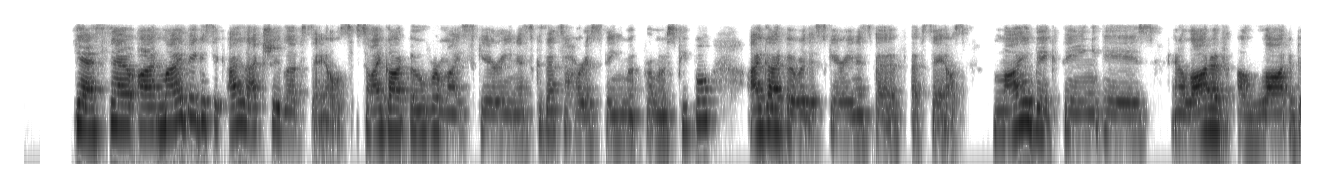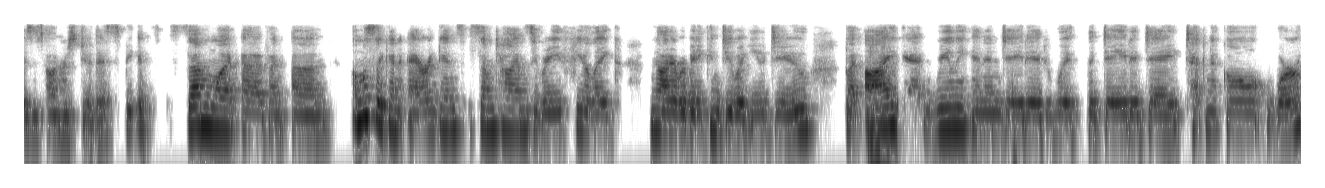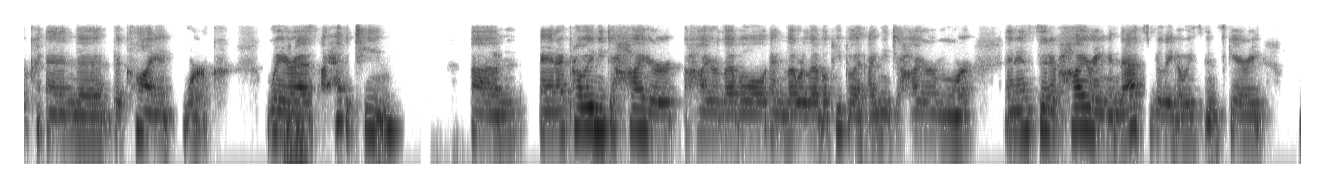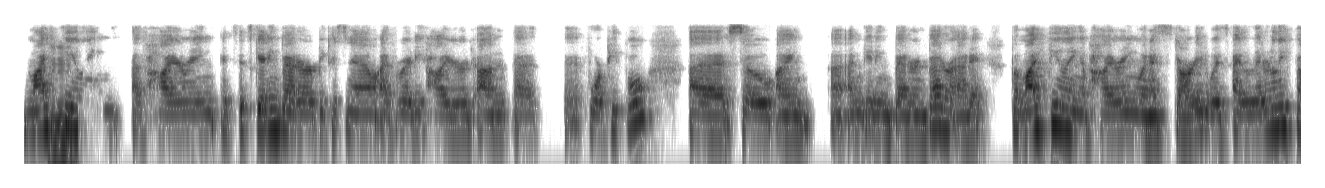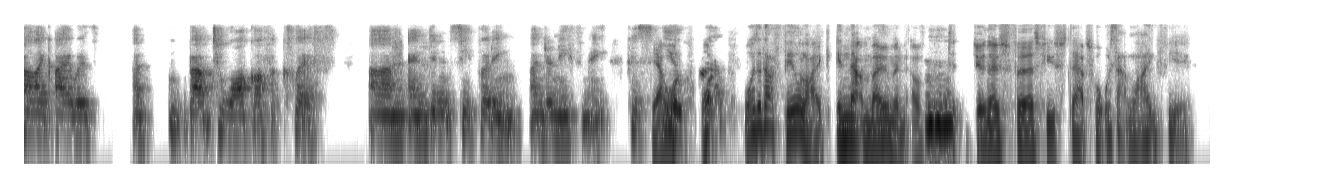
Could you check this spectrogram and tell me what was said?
Yeah so uh, my biggest i actually love sales. So i got over my scariness because that's the hardest thing for most people. I got over the scariness of, of sales. My big thing is and a lot of a lot of business owners do this it's somewhat of an um, almost like an arrogance sometimes where you feel like not everybody can do what you do but mm-hmm. i get really inundated with the day-to-day technical work and the, the client work whereas mm-hmm. i have a team um, and i probably need to hire higher level and lower level people I, need to hire more and instead of hiring and that's really always been scary my mm. feeling of hiring it's, it's getting better because now i've already hired um, uh, four people. Uh, so i'm uh, i'm getting better and better at it. But my feeling of hiring when i started was i literally felt like i was about to walk off a cliff um, and didn't see footing underneath me. Because yeah what, what, what, did that feel like in that moment of mm-hmm. doing those first few steps? What was that like for you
